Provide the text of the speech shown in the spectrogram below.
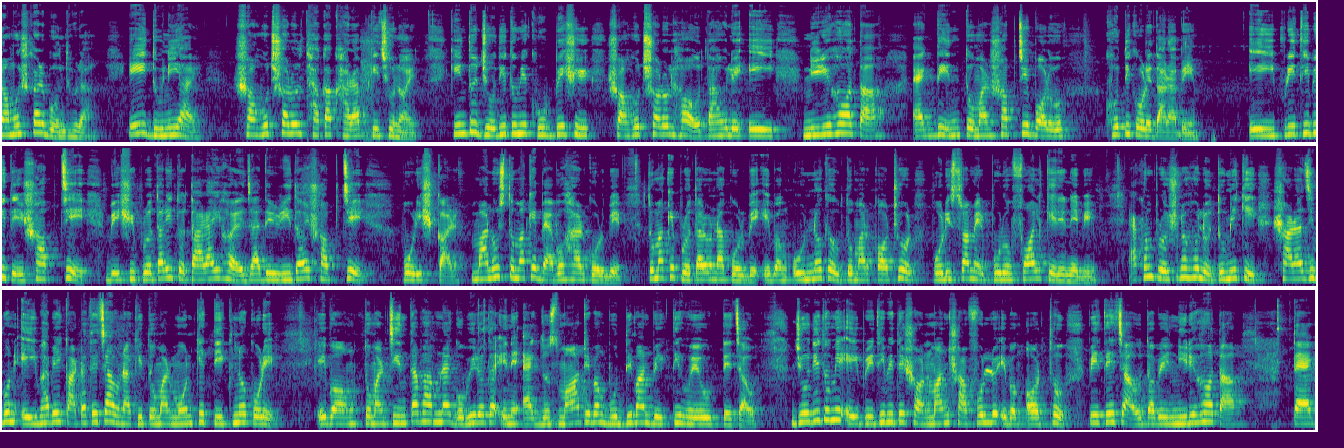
নমস্কার বন্ধুরা, এই দুনিয়ায় সহজ সরল থাকা খারাপ কিছু নয়। কিন্তু যদি তুমি খুব বেশি সহজ সরল হও, তাহলে এই নিরীহতা একদিন তোমার সবচেয়ে বড় ক্ষতি করে দাঁড়াবে। এই পৃথিবীতে সবচেয়ে বেশি প্রতারিত তারাই হয় যাদের হৃদয় সবচেয়ে পরিষ্কার। মানুষ তোমাকে ব্যবহার করবে, তোমাকে প্রতারণা করবে এবং অন্য কেউ তোমার কঠোর পরিশ্রমের পুরো ফল কেড়ে নেবে। এখন প্রশ্ন হলো, তুমি কি সারা জীবন এইভাবেই কাটাতে চাও নাকি তোমার মনকে তীক্ষ্ণ করে এবং তোমার চিন্তা ভাবনায় গভীরতা এনে একজন স্মার্ট এবং বুদ্ধিমান ব্যক্তি হয়ে উঠতে চাও? যদি তুমি এই পৃথিবীতে সম্মান, সাফল্য এবং অর্থ পেতে চাও, তবে নিরীহতা ত্যাগ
